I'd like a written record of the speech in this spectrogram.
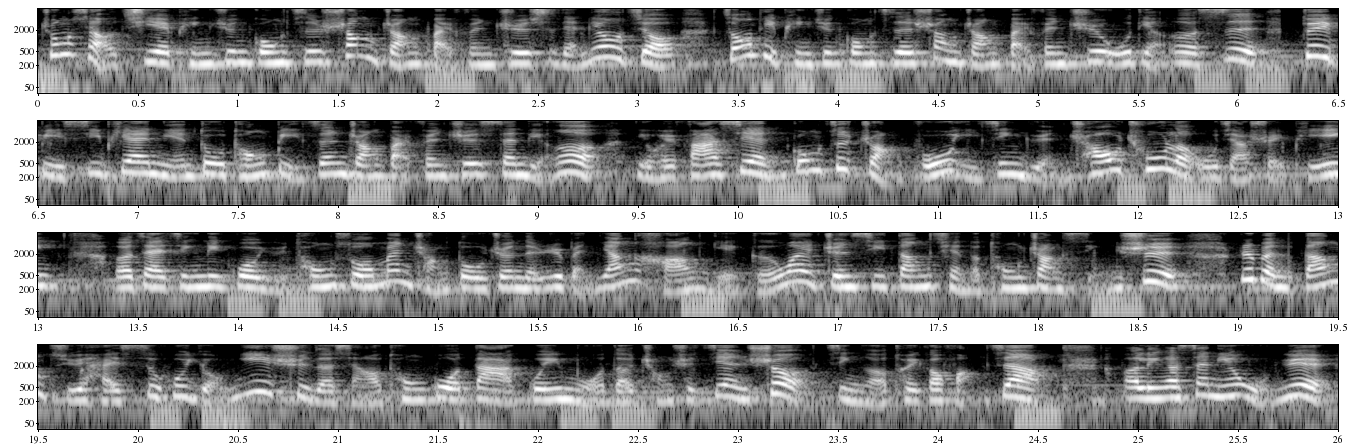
中小企业平均工资上涨百分之四点六九，总体平均工资上涨百分之五点二四，对比 CPI 年度同比增长百分之三点二，你会发现工资涨幅已经远超出了物价水平。而在经历过与通缩漫长斗争的日本央行，也格外珍惜当前的通胀形势。日本。当局还似乎有意识的想要通过大规模的城市建设，进而推高房价。二零二三年五月，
